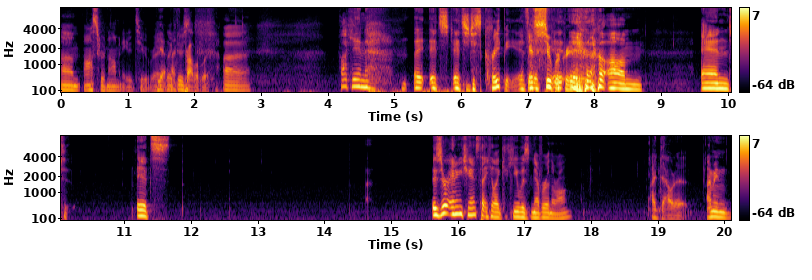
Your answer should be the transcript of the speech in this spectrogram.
Um, Oscar nominated too, right? Yeah, I- there's probably. uh, fucking. It, it's it's just creepy. It's It's super creepy. um, and it's. Is there any chance that he like he was never in the wrong? I doubt it. I mean,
